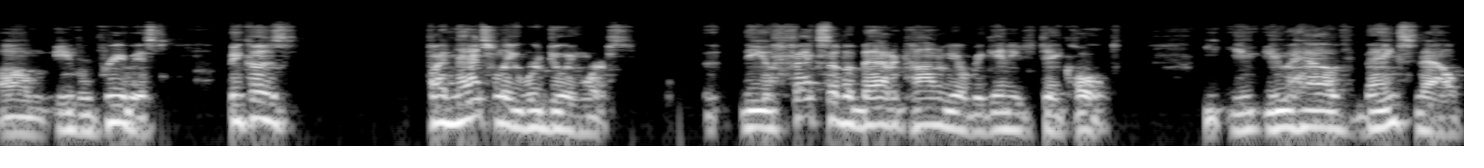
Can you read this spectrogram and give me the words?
um, even previous, because financially we're doing worse. The- effects of a bad economy are beginning to take hold. You, you have banks now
